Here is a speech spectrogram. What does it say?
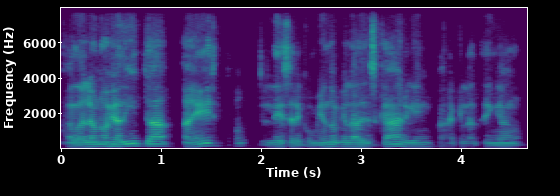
a darle una ojeadita a esto, les recomiendo que la descarguen para que la tengan.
